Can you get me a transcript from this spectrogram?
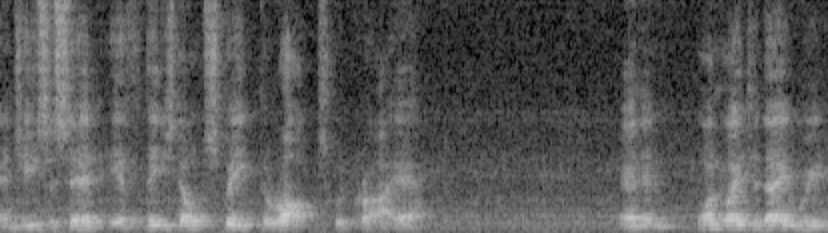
and Jesus said, if these don't speak, the rocks would cry out. And in one way today, we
